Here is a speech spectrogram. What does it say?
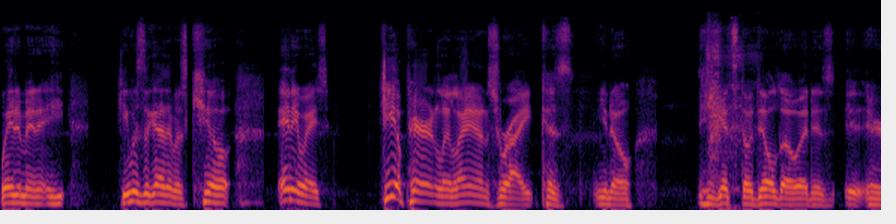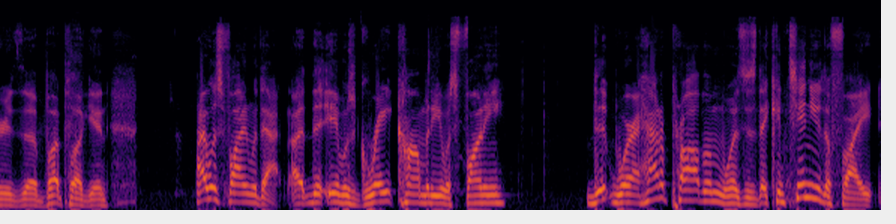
wait a minute, he he was the guy that was killed. Anyways, he apparently lands right because you know he gets the dildo in his or his uh, butt plug in. I was fine with that. I, it was great comedy. It was funny. Where I had a problem was is they continue the fight,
